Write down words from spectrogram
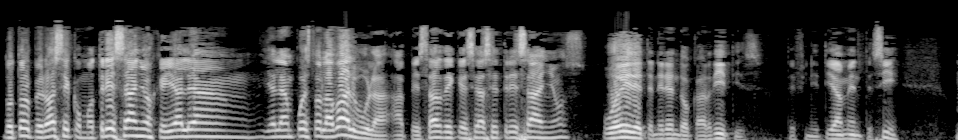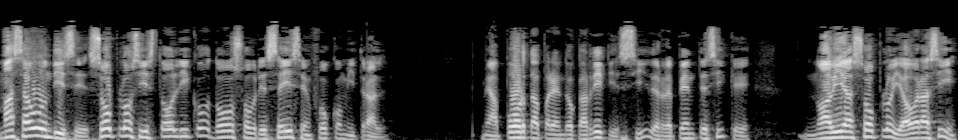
Doctor, pero hace como tres años que ya le han, ya le han puesto la válvula, a pesar de que se hace tres años, puede tener endocarditis, definitivamente sí. Más aún dice, soplo sistólico 2 sobre 6 en foco mitral. ¿Me aporta para endocarditis? Sí, de repente sí, que no había soplo y ahora sí.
